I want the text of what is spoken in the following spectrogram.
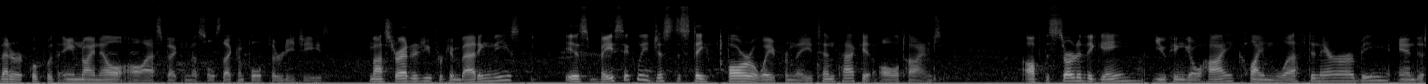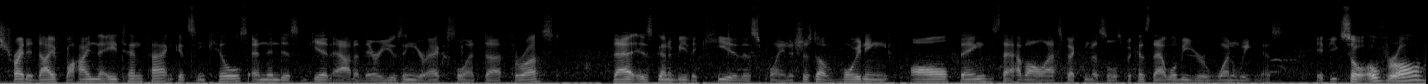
that are equipped with AIM-9L all-aspect missiles that can pull 30 Gs. My strategy for combating these is basically just to stay far away from the A10 pack at all times. Off the start of the game, you can go high, climb left in RB, and just try to dive behind the A10 pack, get some kills, and then just get out of there using your excellent uh, thrust. That is going to be the key to this plane. It's just avoiding all things that have all aspect missiles because that will be your one weakness. If you so overall,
